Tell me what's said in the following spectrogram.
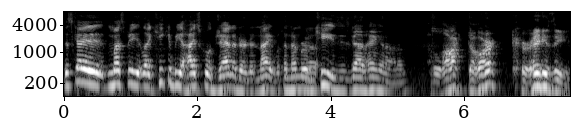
This guy must be like he could be a high school janitor tonight with the number of keys he's got hanging on him. A locked door? Crazy.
